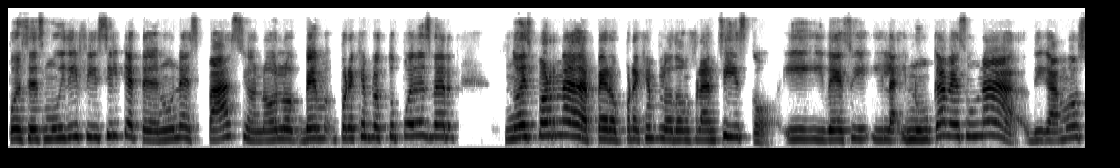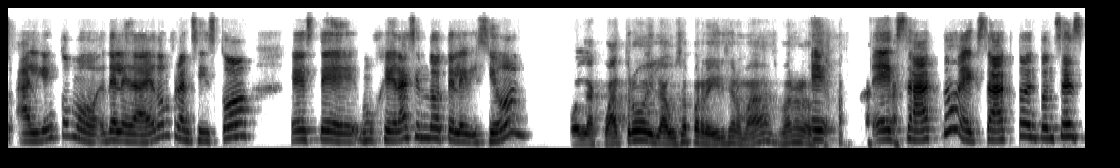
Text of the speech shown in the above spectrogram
pues es muy difícil que te den un espacio, ¿no? Lo vemos, por ejemplo, tú puedes ver, no es por nada, pero por ejemplo, Don Francisco, y, y ves, y, y la- y nunca ves una, digamos, alguien como de la edad de Don Francisco, este, mujer haciendo televisión. O la cuatro y la usa para reírse nomás. Bueno, la- Eh, exacto, exacto. Entonces,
